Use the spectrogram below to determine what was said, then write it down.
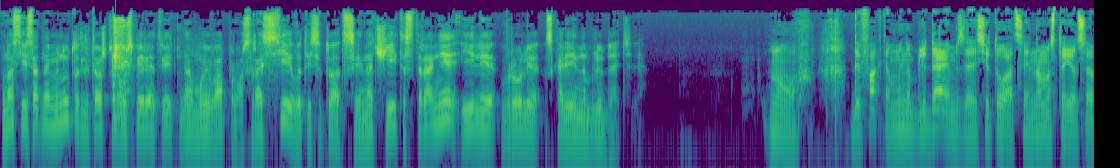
У нас есть одна минута для того, чтобы вы успели ответить на мой вопрос. Россия в этой ситуации на чьей-то стороне или в роли скорее наблюдателя? ну, де-факто мы наблюдаем за ситуацией, нам остается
